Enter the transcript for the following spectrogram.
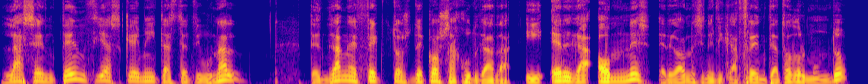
las sentencias que emita este tribunal tendrán efectos de cosa juzgada y erga omnes, erga omnes significa frente a todo el mundo,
